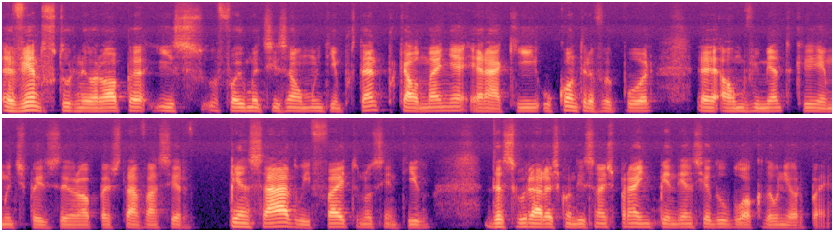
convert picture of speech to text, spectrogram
havendo futuro na Europa, isso foi uma decisão muito importante, porque a Alemanha era aqui o contravapor uh, ao movimento que em muitos países da Europa estava a ser pensado e feito no sentido de assegurar as condições para a independência do bloco da União Europeia.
